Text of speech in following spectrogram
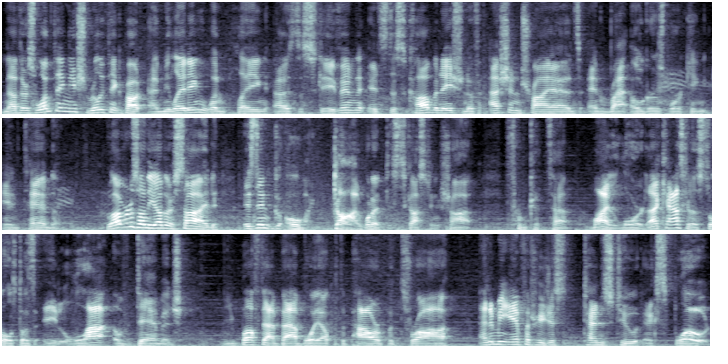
Now, there's one thing you should really think about emulating when playing as the Skaven. It's this combination of Eshin Triads and Rat Ogres working in tandem. Whoever's on the other side isn't... Oh my god, what a disgusting shot from Khatep. My lord, that Casket of Souls does a lot of damage. You buff that bad boy up with the power of Ptra, enemy infantry just tends to explode.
